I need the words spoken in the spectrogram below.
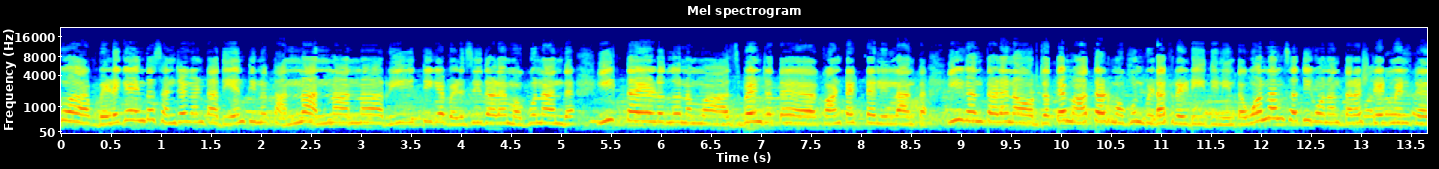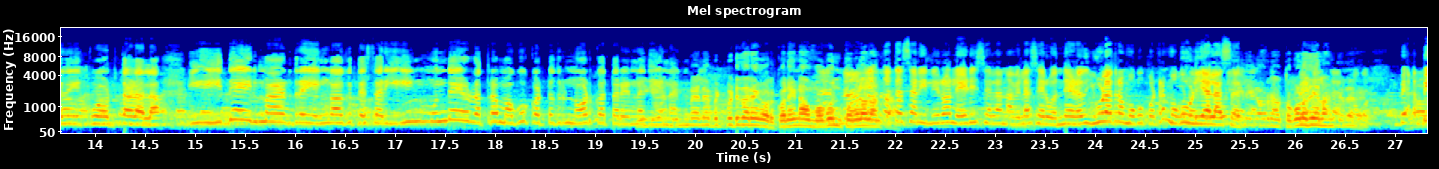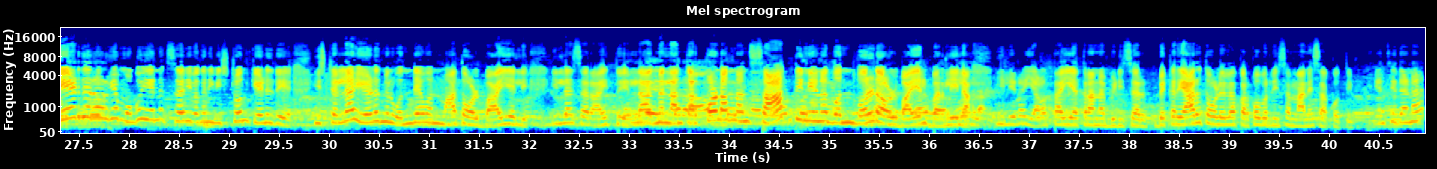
ಬೆಳಗ್ಗೆಯಿಂದ ಸಂಜೆ ಗಂಟೆ ಅದೇನ್ ತಿನ್ನುತ್ತೆ ಅನ್ನ ಅನ್ನ ಅನ್ನ ರೀತಿಗೆ ಬೆಳೆಸಿದಾಳೆ ಮಗುನ ಅಂದೆ. ಈಗ ತ ಹೇಳಿದ್ಲು ನಮ್ಮ ಹಸ್ಬೆಂಡ್ ಜೊತೆ ಕಾಂಟ್ಯಾಕ್ಟಲ್ಲಿ ಇಲ್ಲ ಅಂತ. ಈಗ ಅಂತಾಳೆ ನಾವು ಅವ್ರ ಜೊತೆ ಮಾತಾಡಿ ಮಗುನ ಬಿಡಕ್ಕೆ ರೆಡಿ ಇದ್ದೀನಿ ಅಂತ. ಒಂದೊಂದು ಸತಿಗೆ ಒಂದೊಂದು ಥರ ಸ್ಟೇಟ್ಮೆಂಟ್ ಕೊಡ್ತಾಳಲ್ಲ. ಈ ಇದೇ ಇಲ್ಲಿ ಮಾಡಿದ್ರೆ ಹೆಂಗಾಗುತ್ತೆ ಸರ್? ಈಗ ಮುಂದೆ ಇವ್ರ ಹತ್ರ ಮಗು ಕೊಟ್ಟಿದ್ರು ನೋಡ್ಕೋತಾರೆ ಅನ್ನೋದು ಏನಾಗುತ್ತೆ ಮೇಲೆ ಬಿಟ್ಬಿಟ್ಟಿದ್ದಾರೆ ಕೊನೆಗೆ ನಾವು ಮಗುನ್ ತಗೊಳ್ಳಲ್ಲ ಅಂತ. ಸರ್ ಇಲ್ಲಿರೋ ಲೇಡೀಸ್ ಎಲ್ಲ ನಾವೆಲ್ಲ ಸೇರಿ ಒಂದೇ ಹೇಳೋದು ಇವಳ ಹತ್ರ ಮಗು ಕೊಟ್ರೆ ಮಗು ಉಳಿಯಲ್ಲ ಸರ್. ಬೇಡದಿರೋರಿಗೆ ಮಗು. ಏನಕ್ಕೆ ಸರ್? ಇವಾಗ ನೀವು ಇಷ್ಟೊಂದು ಕೇಳಿದ್ರಿ. ಇಷ್ಟೆಲ್ಲ ಹೇಳಿದ್ಮೇಲೆ ಒಂದೇ ಒಂದು ಮಾತು ಅವಳ ಬಾಯಲ್ಲಿ. ಇಲ್ಲ ಸರ್ ಆಯ್ತು. ಎಲ್ಲ ಆದ್ಮೇಲೆ ನಾನು ಕರ್ಕೊಂಡೋಗಿ ನಾನು ಸಾಕ್ತೀನಿ ಅನ್ನೋದು ಒಂದು ವರ್ಡ್ ಅವಳ ಬಾಯಲ್ಲಿ ಬರಲಿಲ್ಲ. ಇಲ್ಲಿರೋ ಯಾವ ತಾಯಿ ಹತ್ರನ ಬಿಡಿ ಸರ್. ಬೇಕಾದ್ರೆ ಯಾರು ತೊಗೊಳಿಲ್ಲ ಕರ್ಕೊಬರ್ರಿ ಸರ್. ನಾನೇ ಸಾಕೋತೀವಿ ಏನ್ ಸಿದ್ದಣ್ಣ?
